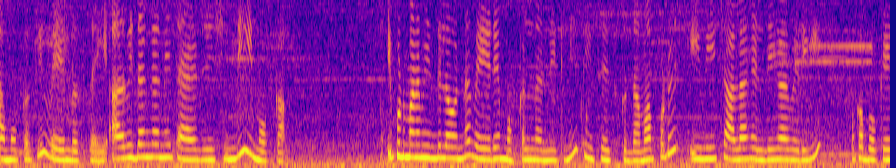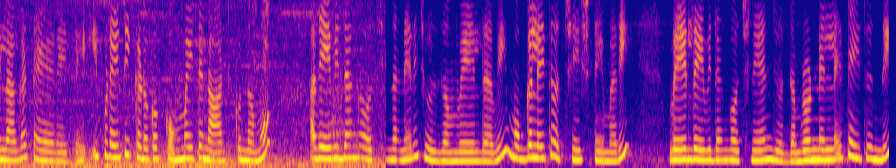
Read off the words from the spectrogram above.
ఆ మొక్కకి వేళ్ళు వస్తాయి ఆ విధంగానే తయారు చేసింది ఈ మొక్క. ఇప్పుడు మనం ఇందులో ఉన్న వేరే మొక్కలన్నిటినీ తీసేసుకుందాం. అప్పుడు ఇవి చాలా హెల్తీగా పెరిగి ఒక బొకేలాగా తయారవుతాయి ఇప్పుడైతే ఇక్కడ ఒక కొమ్మ అయితే నాటుకున్నాము. అది ఏ విధంగా వచ్చింది అనేది చూద్దాం. వేలు రవి మొగ్గలు అయితే వచ్చేసినాయి మరి. వేలు ఏ విధంగా వచ్చినాయి అని చూద్దాం. రెండు నెలలు అయితే అవుతుంది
